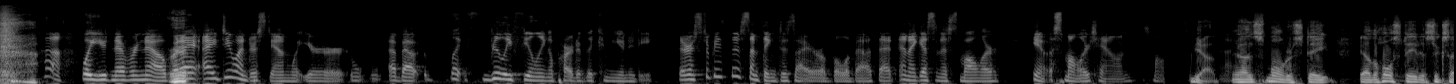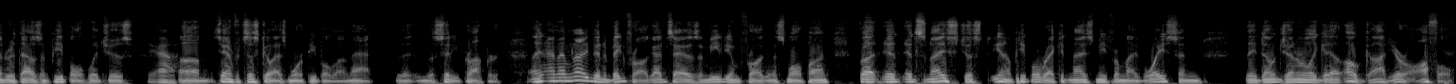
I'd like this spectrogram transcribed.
Huh. Well, you'd never know, but I, I do understand what you're about, like really feeling a part of the community. There's to be there's something desirable about that, and I guess in a smaller, you know, a smaller town, small. Yeah, uh, smaller state. Yeah, the whole state is 600,000 people, which is yeah. Um, San Francisco has more people than that, the, the city proper. And, and I'm not even a big frog. I'd say I was a medium frog in a small pond. But it, it's nice, just you know, people recognize me from my voice, and they don't generally go, "Oh God, you're awful."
